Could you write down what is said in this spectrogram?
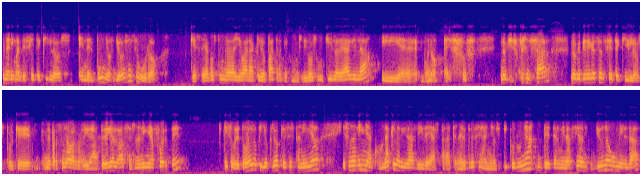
un animal de siete kilos en el puño. Yo os aseguro que estoy acostumbrada a llevar a Cleopatra, que como os digo es un kilo de águila, y eh, bueno, eh, no quiero pensar lo que tiene que ser siete kilos, porque me parece una barbaridad. Pero ella lo hace, es una niña fuerte y sobre todo lo que yo creo que es esta niña, es una niña con una claridad de ideas para tener 13 años y con una determinación y una humildad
